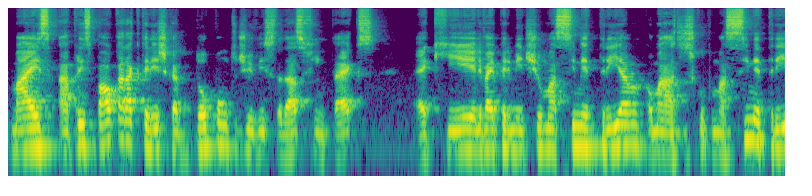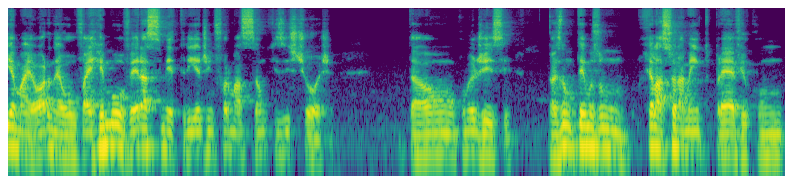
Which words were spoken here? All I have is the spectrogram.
mas a principal característica do ponto de vista das fintechs é que ele vai permitir uma simetria, uma, desculpa, uma simetria maior, né, ou vai remover a simetria de informação que existe hoje. Então, como eu disse, nós não temos um relacionamento prévio com,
